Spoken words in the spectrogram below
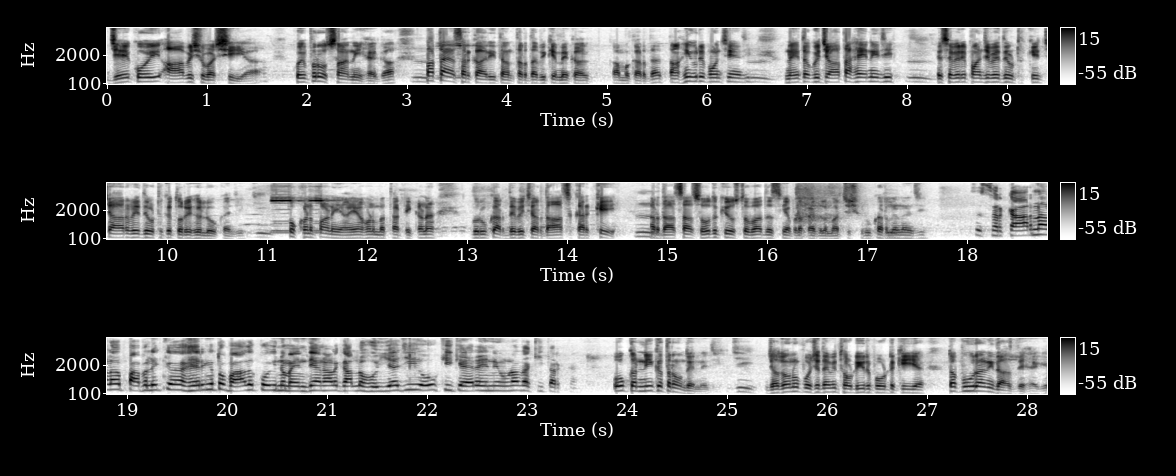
ਜੇ ਕੋਈ ਆਵਿਸ਼ਵਾਸੀ ਆ ਕੋਈ ਭਰੋਸਾ ਨਹੀਂ ਹੈਗਾ ਪਤਾ ਹੈ ਸਰਕਾਰੀ ਤੰਤਰ ਦਾ ਵੀ ਕਿਵੇਂ ਕ- ਕੰਮ ਕਰਦਾ ਤਾਂ ਹੀ ਉਰੇ ਪਹੁੰਚੇ ਆ ਜੀ। ਨਹੀਂ ਤਾਂ ਕੋਈ ਚਾਹ ਤਾਂ ਹੈ ਨਹੀਂ ਜੀ। ਇਹ ਸਵੇਰੇ 5 ਵਜੇ ਦੇ ਉੱਠ ਕੇ 4 ਵਜੇ ਦੇ ਉੱਠ ਕੇ ਤੁਰੇ ਹੋਏ ਲੋਕ ਆ ਜੀ। ਭੁੱਖਣ ਭਾਣੇ ਆਏ ਆ ਹੁਣ ਮੱਥਾ ਟੇਕਣਾ ਗੁਰੂ ਘਰ ਦੇ ਵਿੱਚ ਅਰਦਾਸ ਕਰਕੇ ਅਰਦਾਸਾ ਸੋਧ ਕੇ ਉਸ ਤੋਂ ਬਾਅਦ ਅਸੀਂ ਆਪਣਾ ਪੈਦਲ ਮਾਰਚ ਸ਼ੁਰੂ ਕਰ ਲੈਣਾ ਜੀ। ਤੇ ਸਰਕਾਰ ਨਾਲ ਪਬਲਿਕ ਹੀਅਰਿੰਗ ਤੋਂ ਬਾਅਦ ਕੋਈ ਨੁਮਾਇੰਦਿਆਂ ਨਾਲ ਗੱਲ ਹੋਈ ਹੈ ਜੀ? ਉਹ ਕੀ ਕਹਿ ਰਹੇ ਨੇ? ਉਹਨਾਂ ਦਾ ਕੀ ਤਰਕ ਹੈ? ਉਹ ਕੰਨੀ ਕਤਰਾਉਂਦੇ ਨੇ ਜੀ। ਜਦੋਂ ਉਹਨੂੰ ਪੁੱਛਦੇ ਵੀ ਤੁਹਾਡੀ ਰਿਪੋਰਟ ਕੀ ਹੈ ਤਾਂ ਪੂਰਾ ਨਹੀਂ ਦੱਸਦੇ ਹੈਗੇ।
